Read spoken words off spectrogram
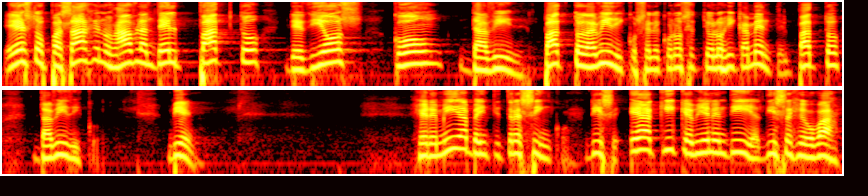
Estos pasajes nos hablan del pacto de Dios con David. Pacto davídico se le conoce teológicamente, el pacto davídico. Bien. Jeremías 23:5 dice, he aquí que vienen días, dice Jehová,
